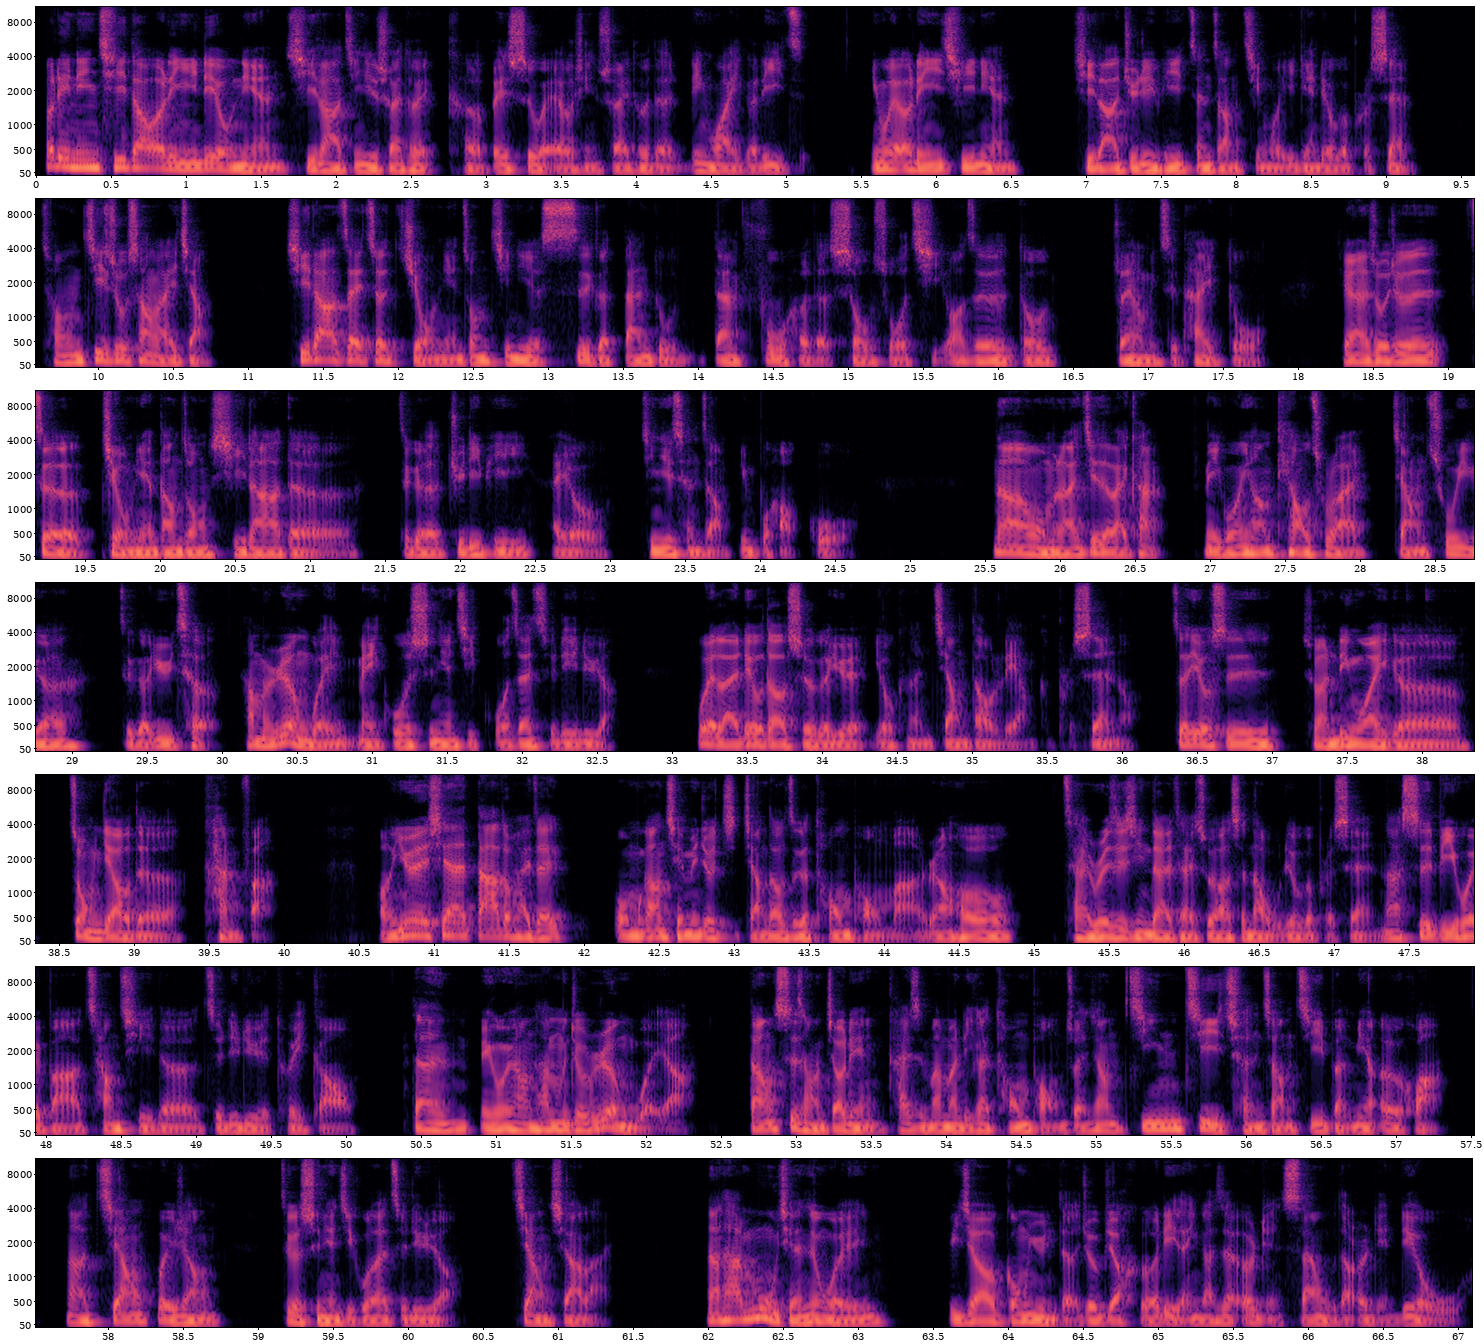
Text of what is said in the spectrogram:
二零零七到二零一六年，希腊经济衰退可被视为 L 型衰退的另外一个例子，因为二零一七年希腊 GDP 增长仅为一点六个 percent。从技术上来讲，希腊在这九年中经历了四个单独但复合的收缩期，哇，这个都专有名词太多。简单来说，就是这九年当中，希腊的这个 GDP 还有经济成长并不好过。那我们来接着来看，美国银行跳出来讲出一个这个预测，他们认为美国十年期国债殖利率啊，未来六到十二个月有可能降到两个 percent 哦，这又是算另外一个重要的看法哦，因为现在大家都还在，我们刚前面就讲到这个通膨嘛，然后。才瑞士信贷才说要升到五六个 percent，那势必会把长期的殖利率也推高。但美国银行他们就认为啊，当市场焦点开始慢慢离开通膨，转向经济成长基本面恶化，那将会让这个十年期国债殖利率哦降下来。那他目前认为比较公允的，就比较合理的，应该是在二点三五到二点六五。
